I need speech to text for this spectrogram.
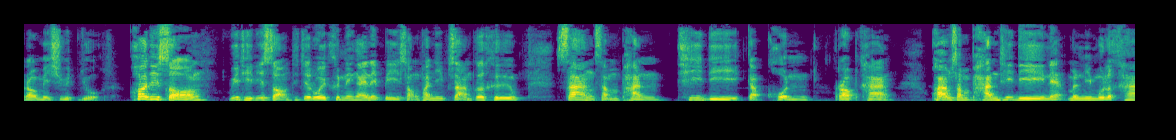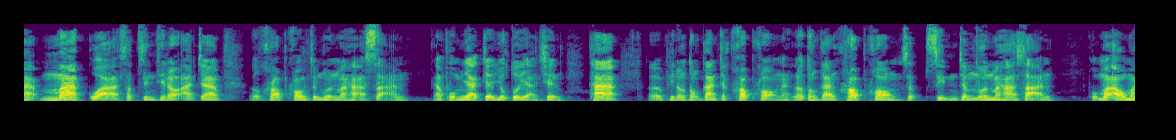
เรามีชีวิตอยู่ ข้อที่ 2 วิธีที่ 2 ที่จะรวยขึ้นได้ง่ายในปี 2023 ก็คือ สร้างสัมพันธ์ที่ดีกับคนรอบข้าง ความสัมพันธ์ที่ดีเนี่ยมันมีมูลค่ามากกว่าทรัพย์สินที่เราอาจจะครอบครองจำนวนมหาศาล นะผมอยากจะยกตัวอย่างเช่น ถ้าพี่น้องต้องการจะครอบครองนะเราต้องการครอบครองทรัพย์สินจำนวนมหาศาล ผมว่าเอาไหม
